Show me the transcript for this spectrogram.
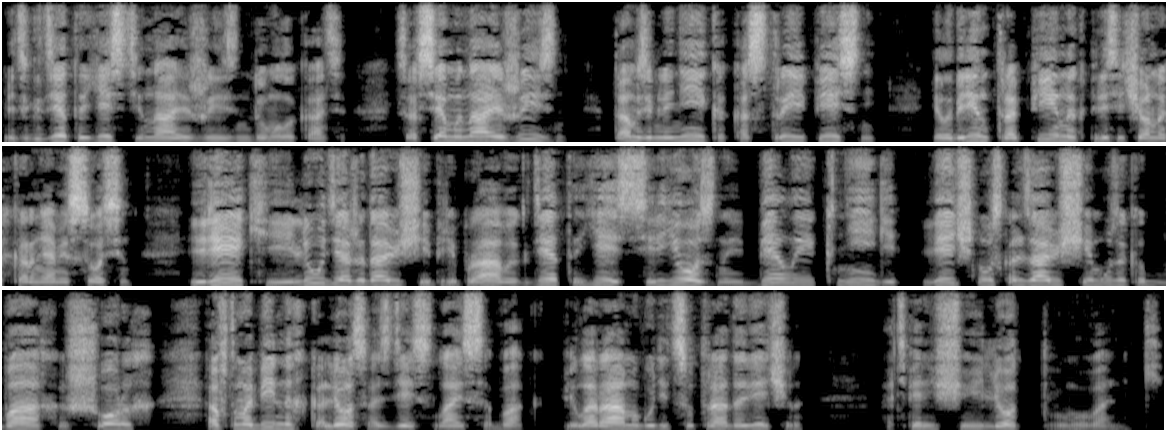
Ведь где-то есть иная жизнь, — думала Катя, — совсем иная жизнь. Там земляника, костры и песни и лабиринт тропинок, пересеченных корнями сосен, и реки, и люди, ожидающие переправы. Где-то есть серьезные белые книги, вечно ускользающая музыка Баха, шорох автомобильных колес, а здесь лай собак, пилорама гудит с утра до вечера, а теперь еще и лед в умывальнике.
